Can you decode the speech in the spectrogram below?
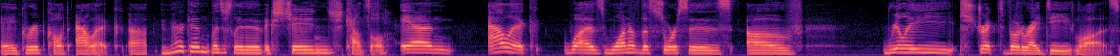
a group called ALEC, uh, American Legislative Exchange Council. And ALEC was one of the sources of really strict voter ID laws.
